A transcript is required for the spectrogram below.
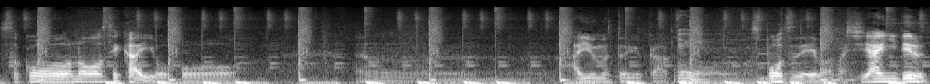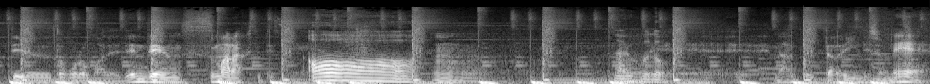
そこの世界をこう、うん、歩むというかこう、ええ。スポーツで言えば、まあ、試合に出るっていうところまで全然進まなくてですね。ああうん。なるほど。なんと言ったらいいんでしょうね。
